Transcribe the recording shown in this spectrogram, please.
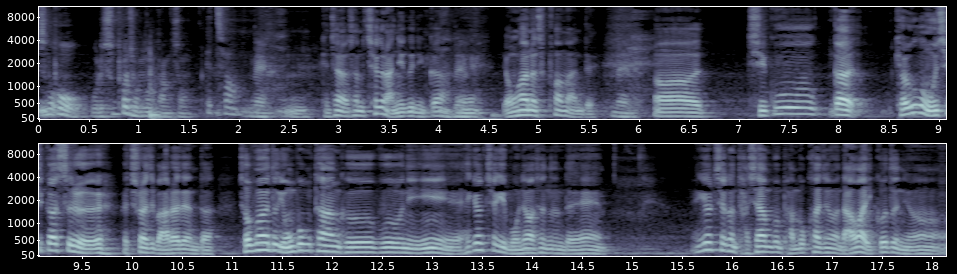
스포 우리 스포 전문 방송. 그쵸. 네. 음, 괜찮아요. 저는 책을 안 읽으니까 네. 예, 영화는 스포하면 안 돼. 네. 어, 지구가 결국은 온실가스를 배출하지 말아야 된다. 저번에도 용봉탕 그분이 해결책이 뭐냐 하셨는데 해결책은 다시 한번 반복하지만 나와 있거든요.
